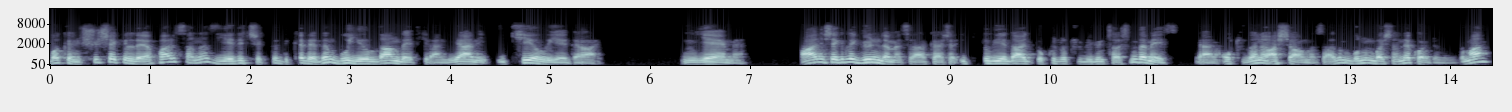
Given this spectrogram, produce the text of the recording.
Bakın şu şekilde yaparsanız 7 çıktı. Dikkat edin bu yıldan da etkilendi. Yani 2 yıl 7 ay. YM. Aynı şekilde gün de mesela arkadaşlar 2 yıl 7 ay 931 gün çalıştım demeyiz. Yani 30'dan aşağı olması lazım. Bunun başına ne koyacağız o zaman?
